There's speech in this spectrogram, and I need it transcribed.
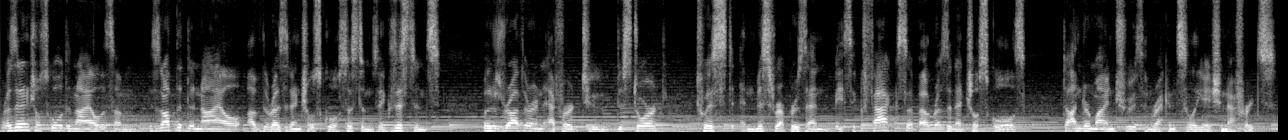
Residential school denialism is not the denial of the residential school system's existence, but is rather an effort to distort, twist, and misrepresent basic facts about residential schools to undermine truth and reconciliation efforts.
